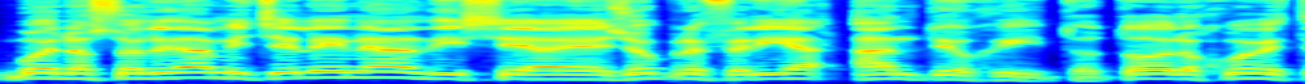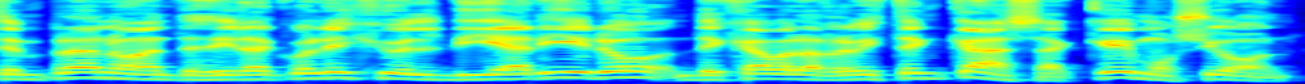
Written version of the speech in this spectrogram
Bueno, Soledad Michelena dice, eh, yo prefería anteojito. Todos los jueves temprano, antes de ir al colegio, el diariero dejaba la revista en casa. ¡Qué emoción!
